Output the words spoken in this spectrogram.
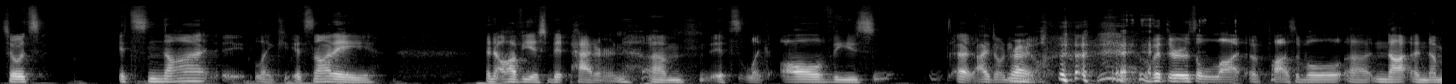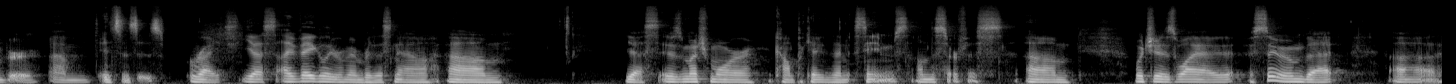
So it's it's not like it's not a an obvious bit pattern. Um, it's like all of these. Uh, I don't even Right. know, but there is a lot of possible uh, not a number um, instances. right, yes. I vaguely remember this now. Um, yes, it is much more complicated than it seems on the surface, um, which is why I assume that uh,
